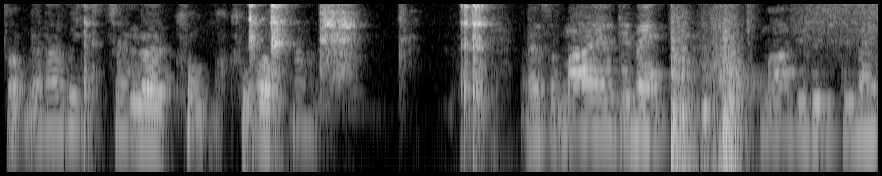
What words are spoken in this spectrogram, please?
Så jeg har lavet ris til uh, to, to voksne. Altså meget af det vand. Meget af det ris, det vand.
